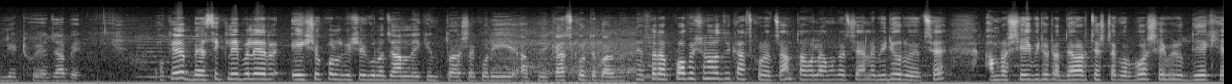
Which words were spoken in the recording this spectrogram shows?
ডিলিট হয়ে যাবে। ওকে বেসিক লেভেলের এই সকল বিষয়গুলো জানলে কিন্তু আশা করি আপনি কাজ করতে পারবেন। এছাড়া প্রফেশনাল যদি কাজ করে চান তাহলে আমাদের চ্যানেলে ভিডিও রয়েছে। আমরা সেই ভিডিওটা দেওয়ার চেষ্টা করব। সেই ভিডিও দেখে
